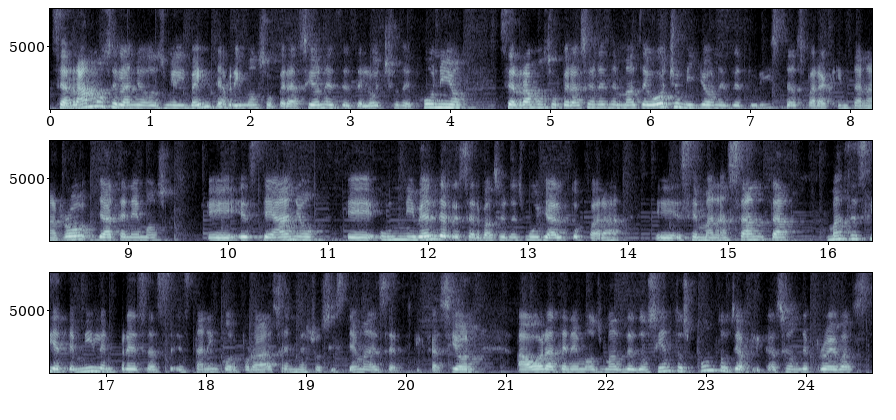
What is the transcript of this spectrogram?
Cerramos el año 2020, abrimos operaciones desde el 8 de junio, cerramos operaciones de más de 8 millones de turistas para Quintana Roo, ya tenemos eh, este año eh, un nivel de reservaciones muy alto para eh, Semana Santa, más de 7 mil empresas están incorporadas en nuestro sistema de certificación. Ahora tenemos más de 200 puntos de aplicación de pruebas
